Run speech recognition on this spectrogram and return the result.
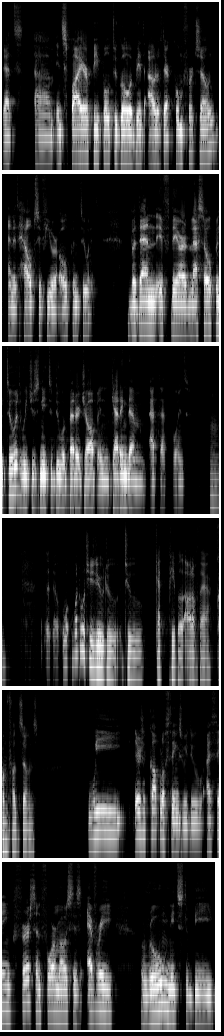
that um, inspire people to go a bit out of their comfort zone, and it helps if you are open to it. but then if they are less open to it we just need to do a better job in getting them at that point hmm. Uh, what would you do to to get people out of their comfort zones we there's a couple of things we do i think first and foremost is every room needs to be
